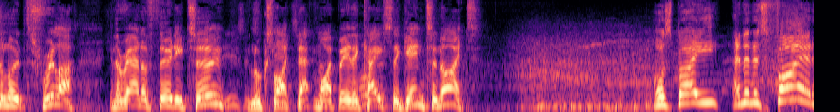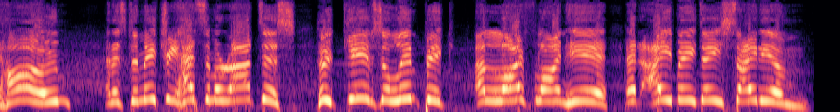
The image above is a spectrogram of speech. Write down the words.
absolute thriller in the round of 32. Looks like that might be the case again tonight. Osbay, and then it's fired home, and it's Dimitri Hatzimouratis who gives Olympic a lifeline here at ABD Stadium.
